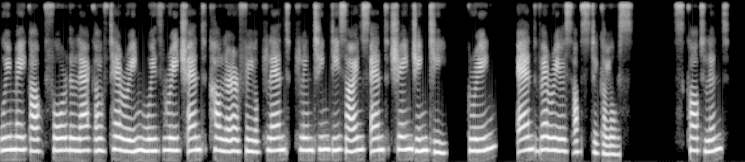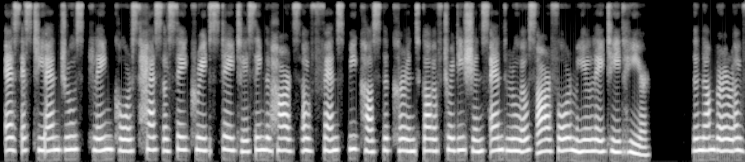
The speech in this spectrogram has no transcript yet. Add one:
we make up for the lack of terrain with rich and colorful plant planting designs and changing tee, green, and various obstacles. Scotland, SST Andrews plain course has a sacred status in the hearts of fans because the current golf traditions and rules are formulated here. The number of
